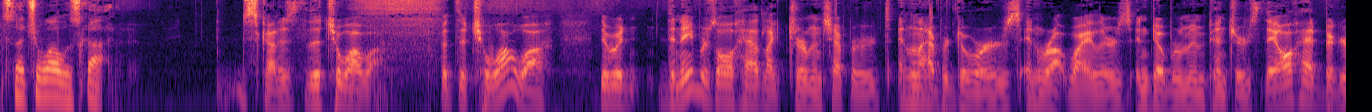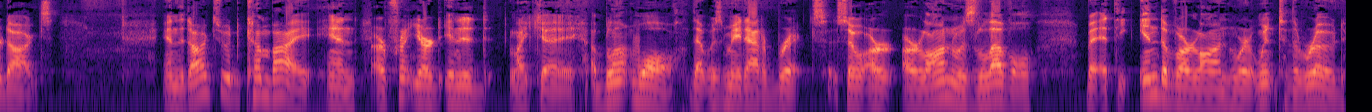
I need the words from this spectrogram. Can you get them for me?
So that Chihuahua was Scott. Scott is the Chihuahua, but the Chihuahua, there would the neighbors all had like German Shepherds and Labradors and Rottweilers and Doberman Pinschers. They all had bigger dogs, and the dogs would come by, and our front yard ended like a, a blunt wall that was made out of bricks. So our our lawn was level, but at the end of our lawn, where it went to the road,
